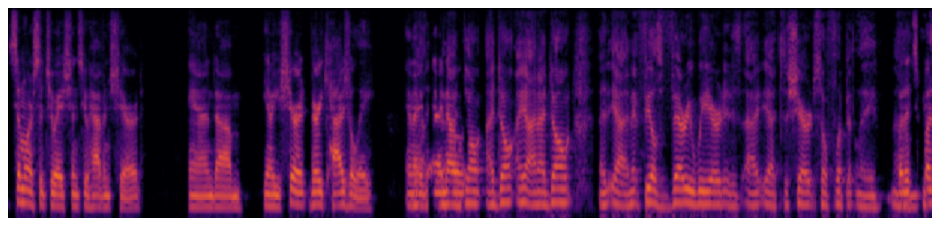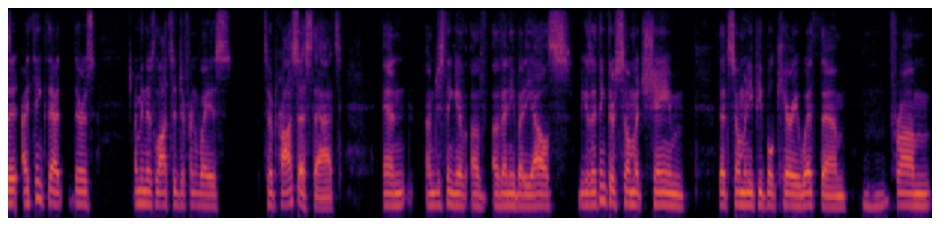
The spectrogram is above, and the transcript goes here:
similar situations who haven't shared. And um you know you share it very casually. And, yeah, I, I, know I don't i don't yeah and i don't uh, yeah and it feels very weird. It is uh, yeah to share it so flippantly but um, it's but it, i think that there's i mean there's lots of different ways to process that. And i'm just thinking of, of, of anybody else because i think there's so much shame that so many people carry with them mm-hmm. from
